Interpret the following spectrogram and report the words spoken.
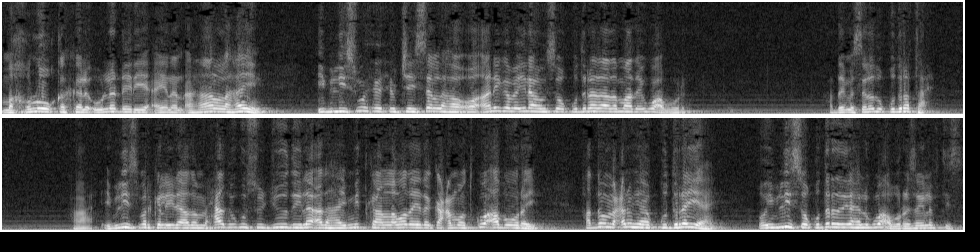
makhluuqa kale uu la dheeryahay aynan ahaan lahayn ibliis wuxuu xujaysan lahaa oo anigaba ilaahu soo qudradaada maada igu abuurin hadday masaladu qudro tahay. Ha ibliis marka la yidhaahdo maxaad ugu sujuudi la-dahay midkaan labadayda gacmood ku abuuray? Hadduu macnuhu yahay qudro yahay oo ibliis soo qudrada ilahay laguma abuurin isaga laftiisa.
